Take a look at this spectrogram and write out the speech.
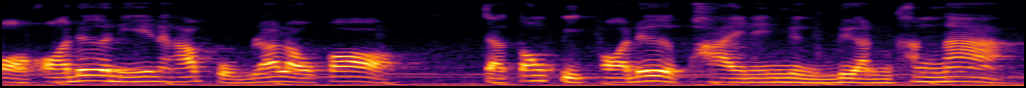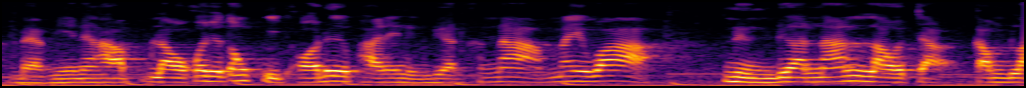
ออกออเดอร์นี้นะครับผมแล้วเราก็จะต้องปิดออเดอร์ภายใน 1 เดือนข้างหน้าแบบนี้นะครับ เราก็จะต้องปิดออเดอร์ภายใน 1 เดือนข้างหน้า ไม่ว่า 1 เดือนนั้นเราจะกำไร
